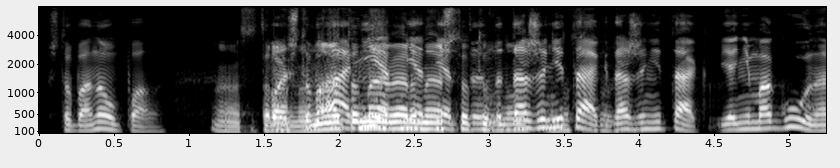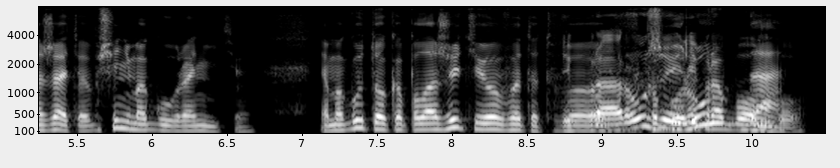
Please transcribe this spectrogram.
чтобы она упала. а, странно. Ой, чтобы... Ну, а, это, нет, наверное, нет, нет, в даже не так, настройке. даже не так. Я не могу нажать, вообще не могу уронить ее. Я могу только положить ее в этот... Ты в, про в оружие или кобуру. про Да, бомбу?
